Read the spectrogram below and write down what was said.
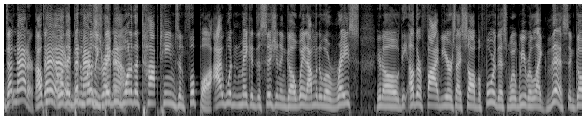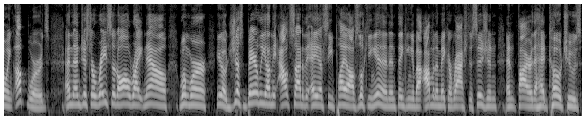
doesn't matter. Okay, doesn't matter. well they've been really right they've now. been one of the top teams in football. I wouldn't make a decision and go, "Wait, I'm going to erase you know, the other five years I saw before this where we were like this and going upwards, and then just erase it all right now when we're, you know, just barely on the outside of the AFC playoffs looking in and thinking about, I'm going to make a rash decision and fire the head coach who's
